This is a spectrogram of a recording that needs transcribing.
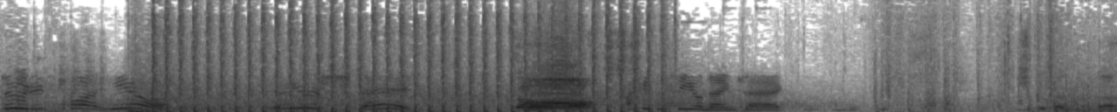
Dude, it's right here! Where you're dead! Oh! I can see your name tag. That.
